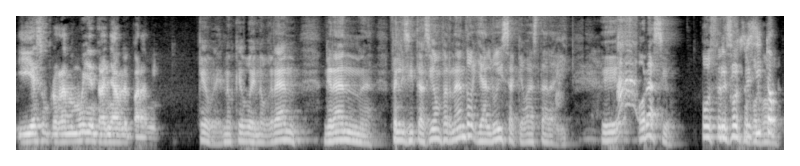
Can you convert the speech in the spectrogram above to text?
y es un programa muy entrañable para mí. Qué bueno, qué bueno. Gran, gran felicitación, Fernando, y a Luisa que va a estar ahí. Eh, Horacio, postrecito,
